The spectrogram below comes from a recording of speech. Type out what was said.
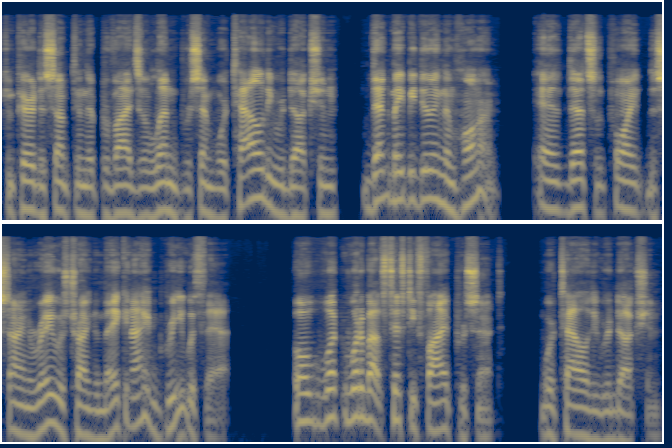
compared to something that provides an 11% mortality reduction, that may be doing them harm. And that's the point the Stein Ray was trying to make. And I agree with that. Well, what, what about 55% mortality reduction?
